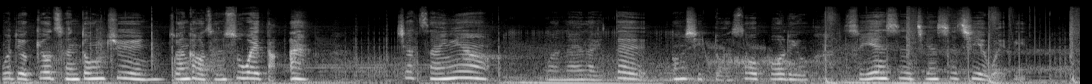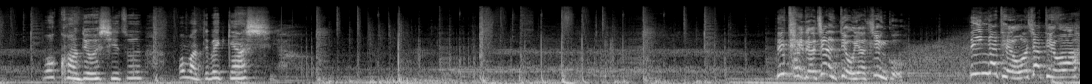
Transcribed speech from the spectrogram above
我就叫陈东俊转考成数位档案，才知影原来内底拢是大数保留实验室监视器的画面。我看到的时阵，我嘛得要惊死啊！你摕到这样重要证据，你应该摕我才对啊！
